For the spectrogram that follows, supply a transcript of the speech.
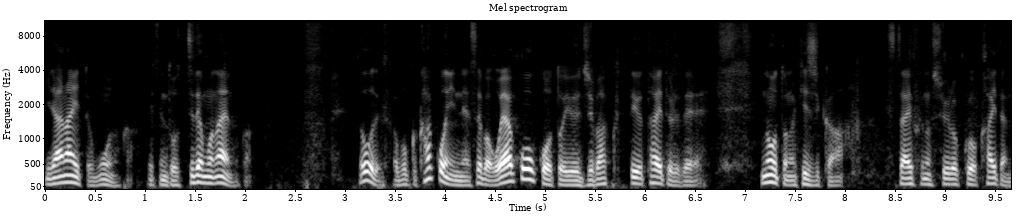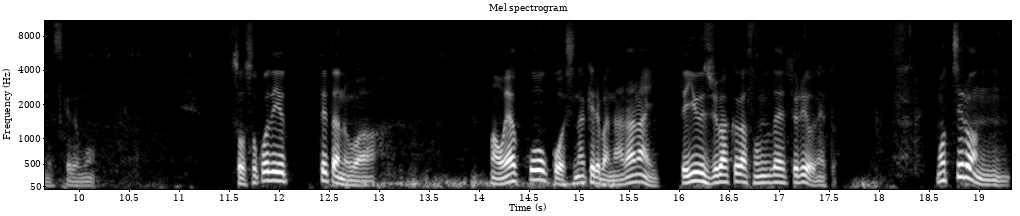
いらないと思うのか？別にどっちでもないのか？どうですか？僕過去にね、そういえば親孝行という呪縛っていうタイトルでノートの記事かスタイフの収録を書いたんですけども、そう、そこで言ってたのは、まあ親孝行しなければならないっていう呪縛が存在するよねと。もちろん、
